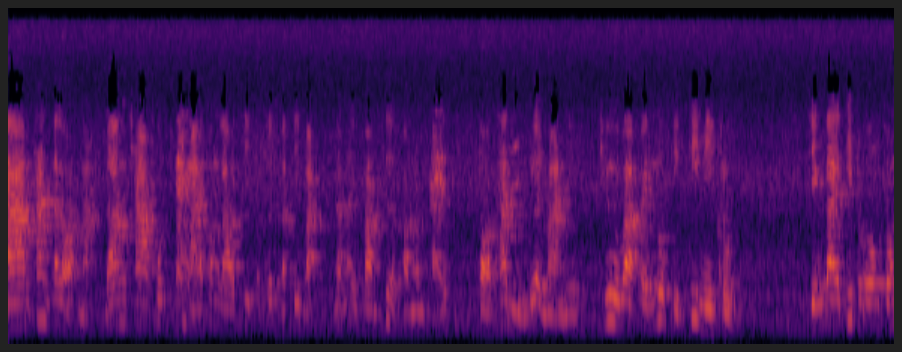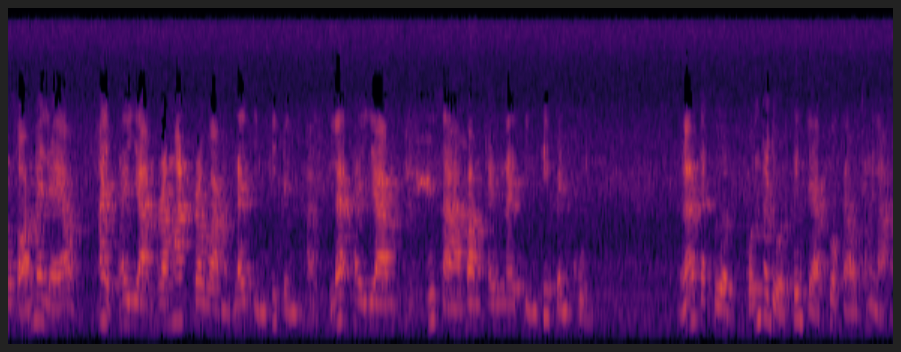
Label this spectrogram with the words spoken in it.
ตามท่านตลอดมา ดังชาวพุทธทั้งหลายของเราที่ประพฤติปฏิบัติ และให้ความเชื่อความนำใสต่อท่านอยู่ด้วยมานี้ ชื่อว่าเป็นลูกศิษย์ที่มีครูสิ่งใดที่พระองค์ทรงสอนไว้แล้ว ให้พยายามระมัดระวังในสิ่งที่เป็นภัยและพยายามอุตสาห์บำเพ็ญในสิ่งที่เป็นคุณ แล้วจะเกิดผลประโยชน์ขึ้นแก่พวกเราทั้งหลาย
